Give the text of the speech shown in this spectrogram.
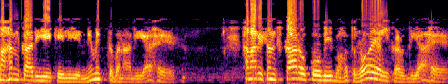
महान कार्य के लिए निमित्त बना लिया है। हमारे संस्कारों को भी बहुत रॉयल कर दिया है।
